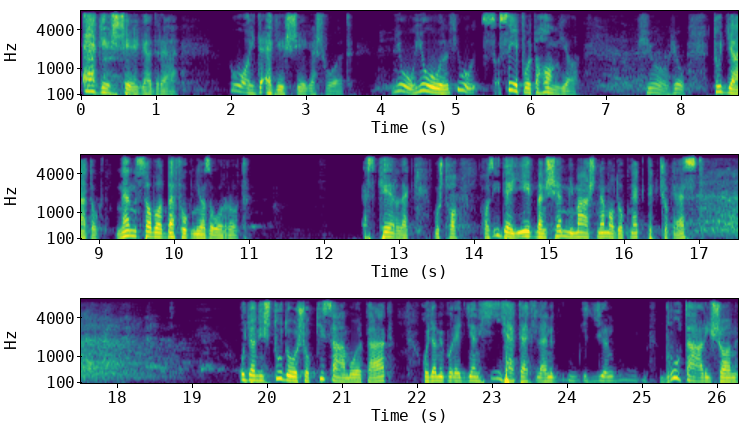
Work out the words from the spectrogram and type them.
egészségedre. Oj, de egészséges volt. Jó, jó, jó, szép volt a hangja. Jó, jó. Tudjátok, nem szabad befogni az orrot. Ezt kérlek. Most, ha, ha az idei évben semmi más nem adok nektek, csak ezt. Ugyanis tudósok kiszámolták, hogy amikor egy ilyen hihetetlen, ilyen brutálisan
